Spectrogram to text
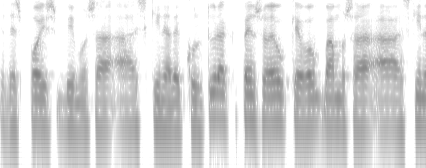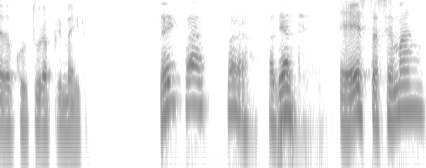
e despois vimos a, a esquina de Cultura, que penso eu que vamos a, a esquina de Cultura primeiro. Sí, va, va, adiante. E esta semana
